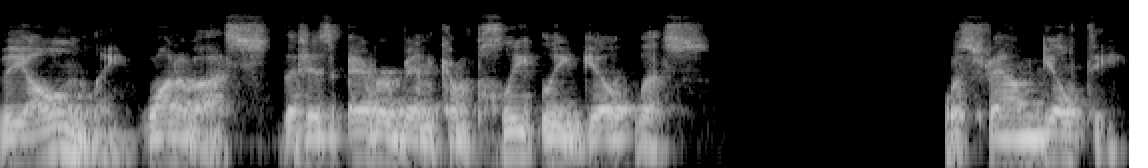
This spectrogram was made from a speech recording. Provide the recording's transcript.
the only one of us that has ever been completely guiltless, was found guilty.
